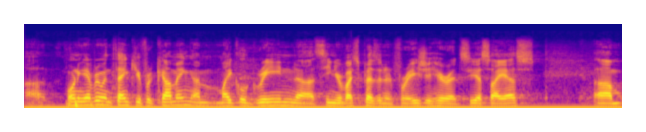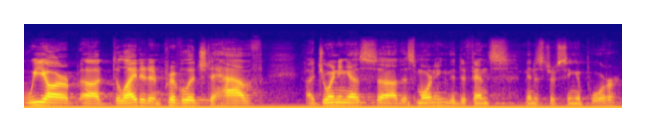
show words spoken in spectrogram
Uh, morning, everyone. Thank you for coming. I'm Michael Green, uh, Senior Vice President for Asia here at CSIS. Um, we are uh, delighted and privileged to have uh, joining us uh, this morning the Defense Minister of Singapore,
